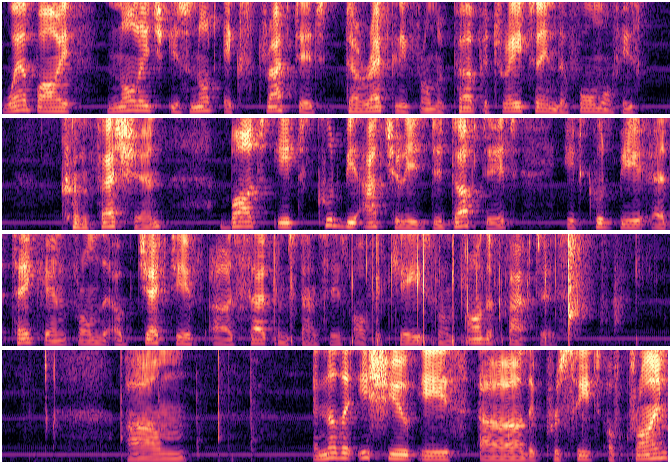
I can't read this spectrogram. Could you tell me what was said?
whereby knowledge is not extracted directly from a perpetrator in the form of his confession but it could be actually deducted it could be uh, taken from the objective uh, circumstances of a case from other factors. Um, another issue is uh, the proceeds of crime,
